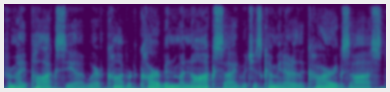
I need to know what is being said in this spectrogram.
from hypoxia, where carbon monoxide, which is coming out of the car exhaust,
